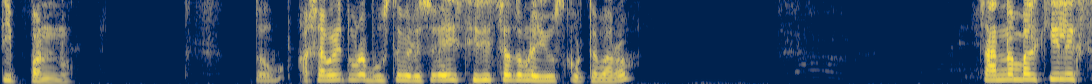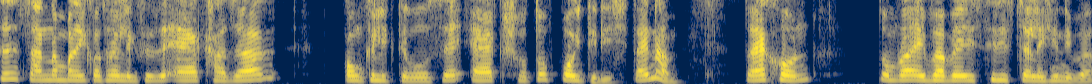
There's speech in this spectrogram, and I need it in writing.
তিপ্পান্ন। তো আশা করি তোমরা বুঝতে পেরেছ, এই সিরিজটা তোমরা ইউজ করতে পারো। চার নাম্বার কি লিখছে? চার নাম্বার এই কথাটা লিখছে যে এক হাজার অঙ্কে লিখতে বলছে একশত পঁয়ত্রিশ, তাই না? তো এখন তোমরা এইভাবে এই সিরিজটা লিখে নিবা।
